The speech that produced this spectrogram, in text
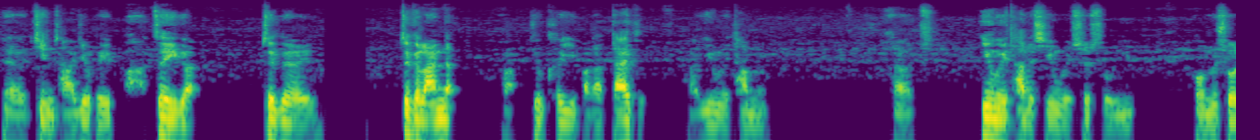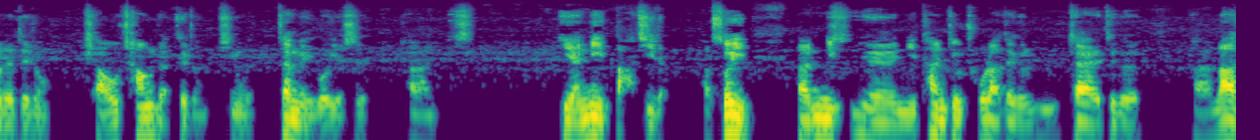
呃，警察就可以把这个这个。这个男的啊就可以把他逮捕啊，因为他们啊，因为他的行为是属于我们说的这种嫖娼的这种行为，在美国也是啊严厉打击的啊，所以啊你呃你看，就除了这个，在这个啊拉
